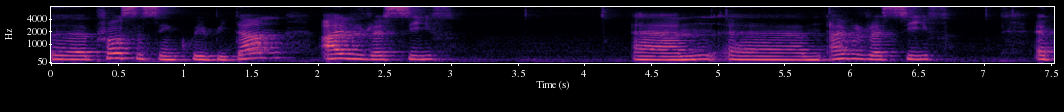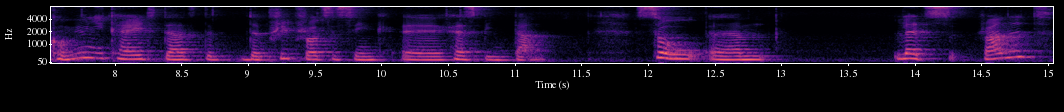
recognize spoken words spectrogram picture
uh, processing will be done, I will receive um, um, I will receive a communicate that the, the pre-processing uh, has been done. So um, let's run it.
